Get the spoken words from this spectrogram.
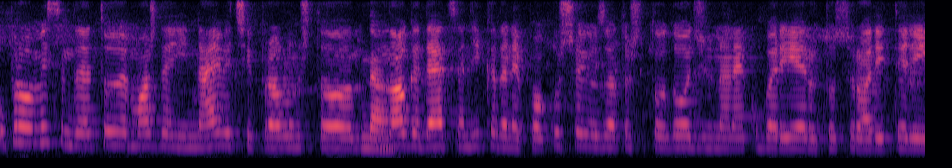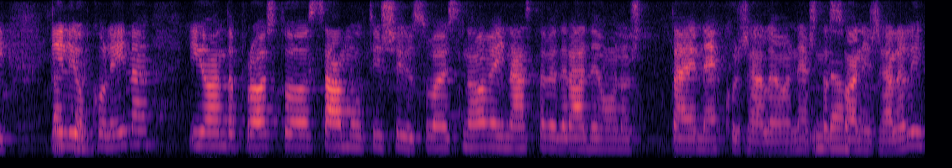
Upravo mislim da je to možda i najveći problem što da. mnoga deca nikada ne pokušaju zato što dođu na neku barijeru, to su roditelji Tako. ili okolina i onda prosto samo utišaju svoje snove i nastave da rade ono što je neko želeo, nešto da. su oni želeli.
